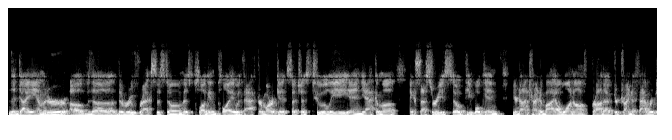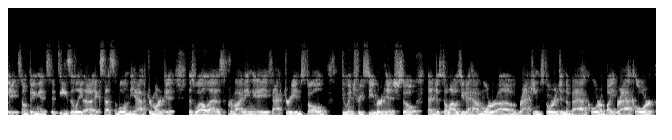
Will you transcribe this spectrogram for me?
the diameter of the the roof rack system is plug and play with aftermarket such as Thule and Yakima accessories. So people can you're not trying to buy a one-off product or trying to fabricate something. It's it's easily uh, accessible in the aftermarket as well as providing a factory installed 2-inch receiver hitch. So that just allows you to have more uh, racking storage in the back or a bike rack or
